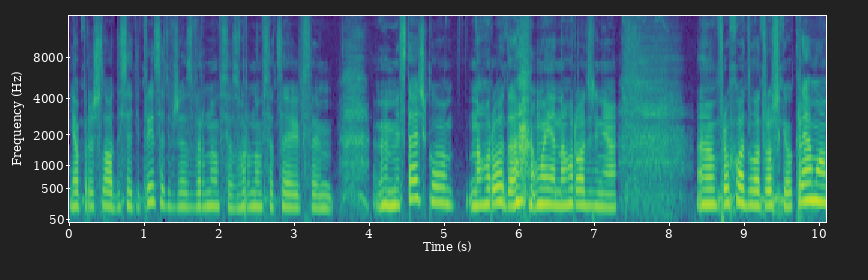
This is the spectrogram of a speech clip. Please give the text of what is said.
Я прийшла о 10.30, вже звернувся, згорнувся це все містечко. Нагорода, моє нагородження. Е, Проходило трошки окремо,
